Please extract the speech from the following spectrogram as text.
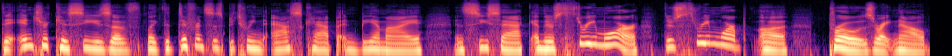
the intricacies of like the differences between ASCAP and BMI and SESAC, and there's three more. There's three more uh, pros right now,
